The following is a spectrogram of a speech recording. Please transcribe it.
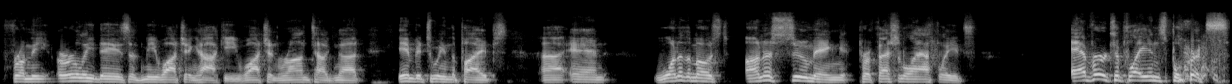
from the early days of me watching hockey, watching Ron Tugnutt in between the pipes, uh, and one of the most unassuming professional athletes ever to play in sports.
